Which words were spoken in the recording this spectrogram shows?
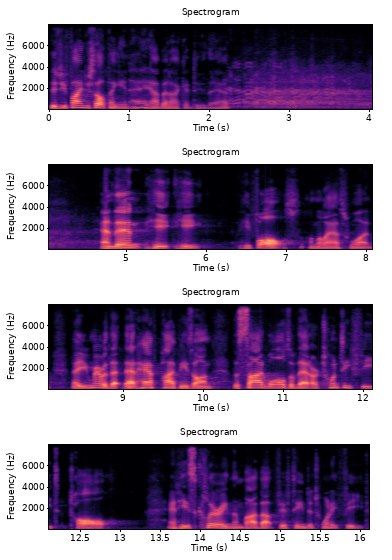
Did you find yourself thinking, hey, I bet I could do that? and then he, he he falls on the last one. Now, you remember that, that half pipe he's on, the side walls of that are 20 feet tall, and he's clearing them by about 15 to 20 feet.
